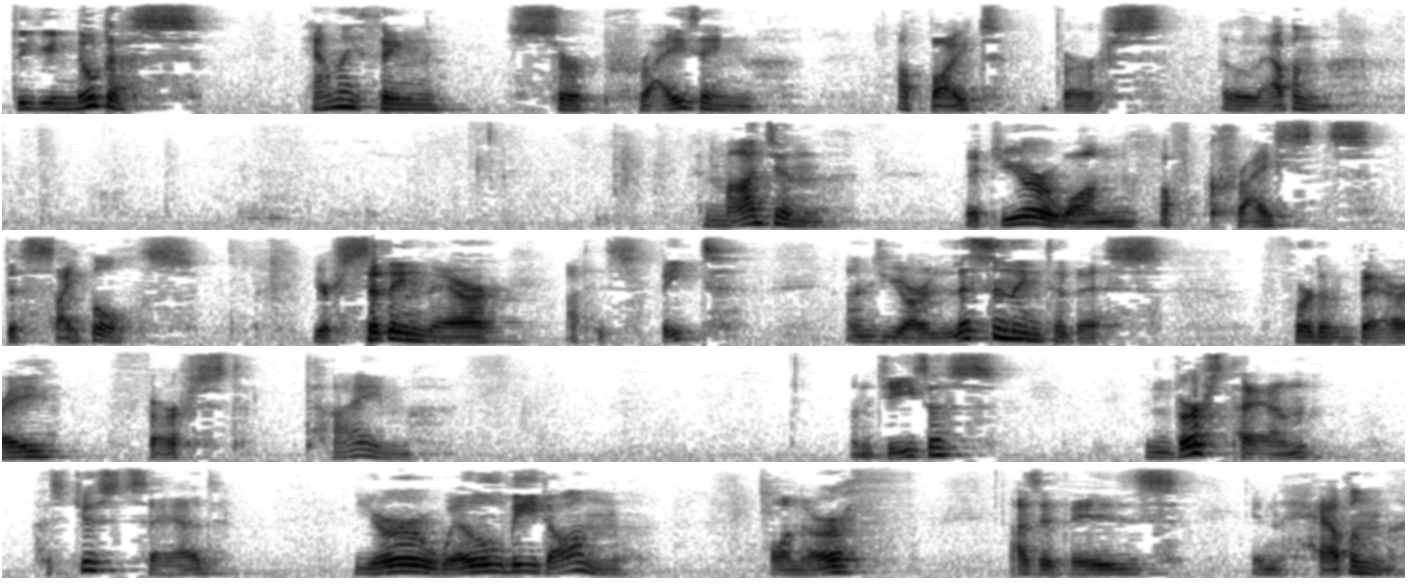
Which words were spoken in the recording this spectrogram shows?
Do you notice anything surprising about verse 11. Imagine that you are one of Christ's disciples. You're sitting there at his feet and you are listening to this for the very first time. And Jesus, in verse 10, has just said, Your will be done on earth as it is in heaven.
